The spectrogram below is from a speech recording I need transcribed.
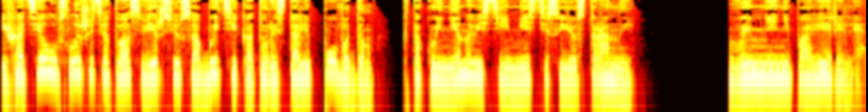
и хотел услышать от вас версию событий, которые стали поводом к такой ненависти и мести с ее стороны. Вы мне не поверили.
